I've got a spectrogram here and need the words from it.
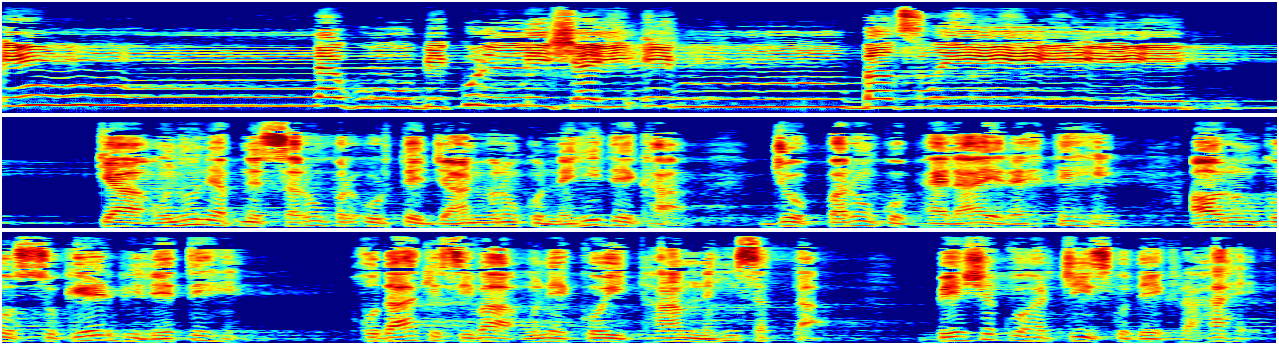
إنه بكل شيء بصير کیا انہوں نے اپنے سروں پر اڑتے جانوروں کو نہیں دیکھا؟ جو پروں کو پھیلائے رہتے ہیں اور ان کو سکیڑ بھی لیتے ہیں۔ خدا کے سوا انہیں کوئی تھام نہیں سکتا۔ بے شک وہ ہر چیز کو دیکھ رہا ہے۔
